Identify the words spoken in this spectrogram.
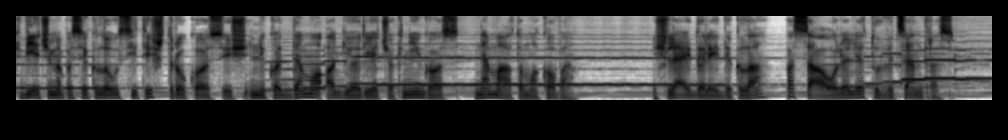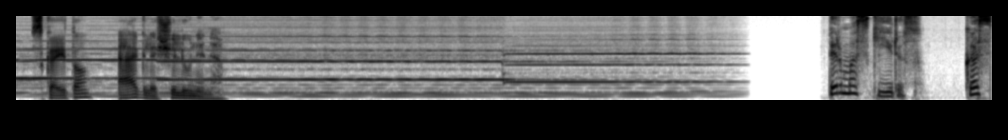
Kviečiame pasiklausyti ištraukos iš Nikodemo Agioriečio knygos Nematoma kova. Išleido leidikla Pasaulio lietuvių centras. Skaito Eglė Šiliūninė. Pirmas skyrius. Kas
